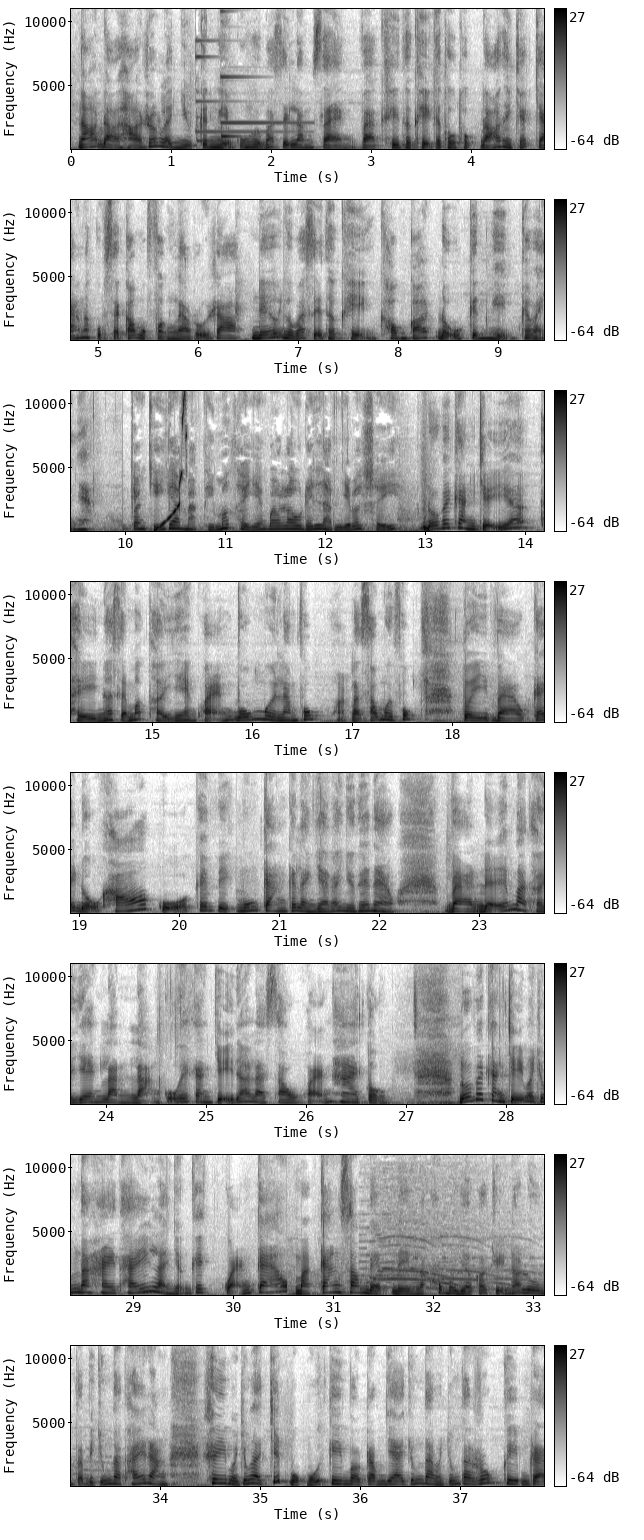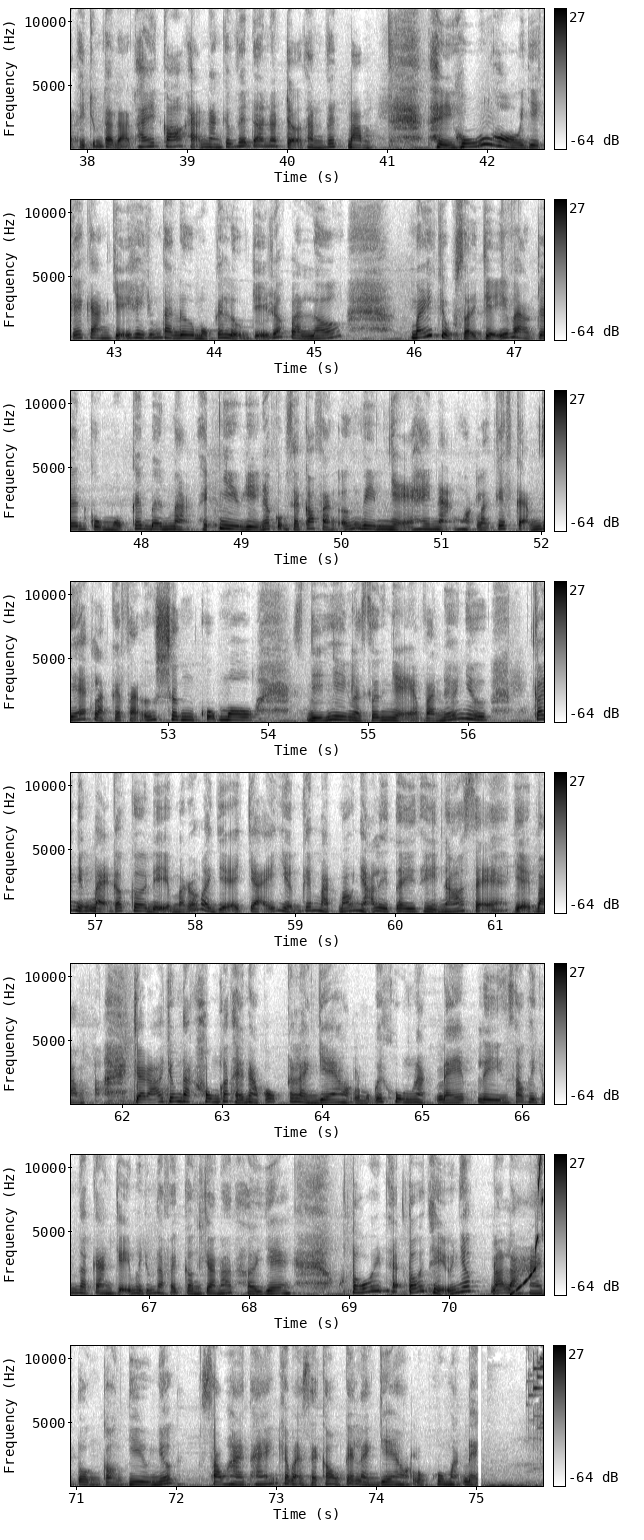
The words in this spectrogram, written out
Nó đòi hỏi rất là nhiều kinh nghiệm của người bác sĩ lâm sàng và khi thực hiện cái thủ thuật đó thì chắc chắn nó cũng sẽ có một phần nào rủi ro. Nếu người bác sĩ thực hiện không có đủ kinh nghiệm, các bạn nha căn chỉ da mặt thì mất thời gian bao lâu để làm vậy bác sĩ? Đối với căng chỉ á, thì nó sẽ mất thời gian khoảng 45 phút hoặc là 60 phút tùy vào cái độ khó của cái việc muốn căng cái làn da đó như thế nào và để mà thời gian lành lặn của cái căng chỉ đó là sau khoảng 2 tuần đối với căn chỉ mà chúng ta hay thấy là những cái quảng cáo mà căng xong đẹp liền là không bao giờ có chuyện đó luôn. Tại vì chúng ta thấy rằng khi mà chúng ta chích một mũi kim vào trong da chúng ta mà chúng ta rút kim ra thì chúng ta đã thấy có khả năng cái vết đó nó trở thành vết bầm. Thì huống hồ gì cái căn chỉ khi chúng ta đưa một cái lượng chỉ rất là lớn mấy chục sợi chỉ vào trên cùng một cái bên mặt thì nhiều gì nó cũng sẽ có phản ứng viêm nhẹ hay nặng hoặc là cái cảm giác là cái phản ứng sưng của mô. Dĩ nhiên là sưng nhẹ và nếu như có những bạn có cơ địa mà rất là dễ chảy những cái mạch máu nhỏ li ti thì nó sẽ dễ bầm. Do đó chúng ta không có thể nào có cái làn da hoặc là một cái khuôn mặt đẹp liền sau khi chúng ta can chỉ mà chúng ta phải cần cho nó thời gian. Tối tối thiểu nhất đó là hai tuần, còn nhiều nhất sau 2 tháng các bạn sẽ có một cái làn da hoặc là một khuôn mặt đẹp.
